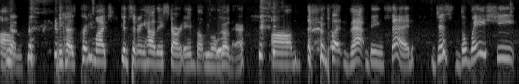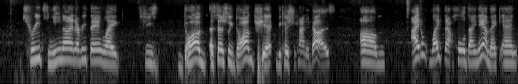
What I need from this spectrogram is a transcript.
Um, because pretty much considering how they started, but we won't go there. Um, but that being said, just the way she treats Nina and everything, like she's dog essentially dog shit because she kind of does. Um, I don't like that whole dynamic, and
